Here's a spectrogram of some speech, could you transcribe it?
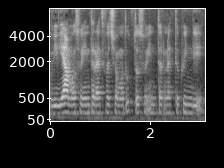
viviamo su internet, facciamo tutto su internet, quindi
